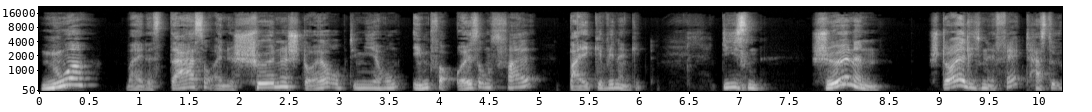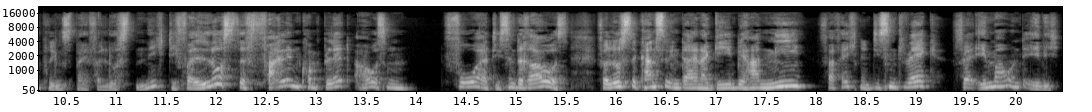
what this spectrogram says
nur weil es da so eine schöne Steueroptimierung im Veräußerungsfall bei Gewinnen gibt. Diesen schönen steuerlichen Effekt hast du übrigens bei Verlusten nicht. Die Verluste fallen komplett außen vor, die sind raus. Verluste kannst du in deiner GmbH nie verrechnen, die sind weg, für immer und ewig.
